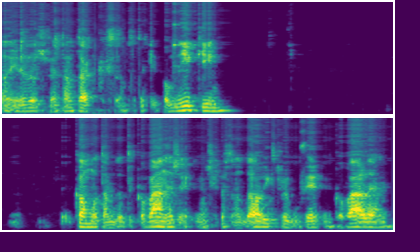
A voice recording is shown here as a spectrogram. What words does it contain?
No ile dobrze pamiętam, tak, są to takie pomniki. Komu tam dedykowany, że jakiemuś krasnoludowi, który był wielkim kowalem.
